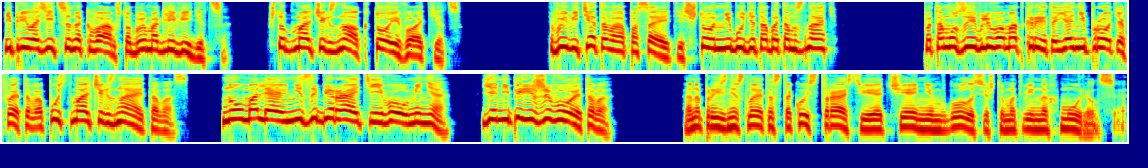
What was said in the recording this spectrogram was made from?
и привозить сына к вам, чтобы вы могли видеться. Чтобы мальчик знал, кто его отец. Вы ведь этого опасаетесь, что он не будет об этом знать? Потому заявлю вам открыто, я не против этого, пусть мальчик знает о вас. Но умоляю, не забирайте его у меня. Я не переживу этого. Она произнесла это с такой страстью и отчаянием в голосе, что Матвей нахмурился.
